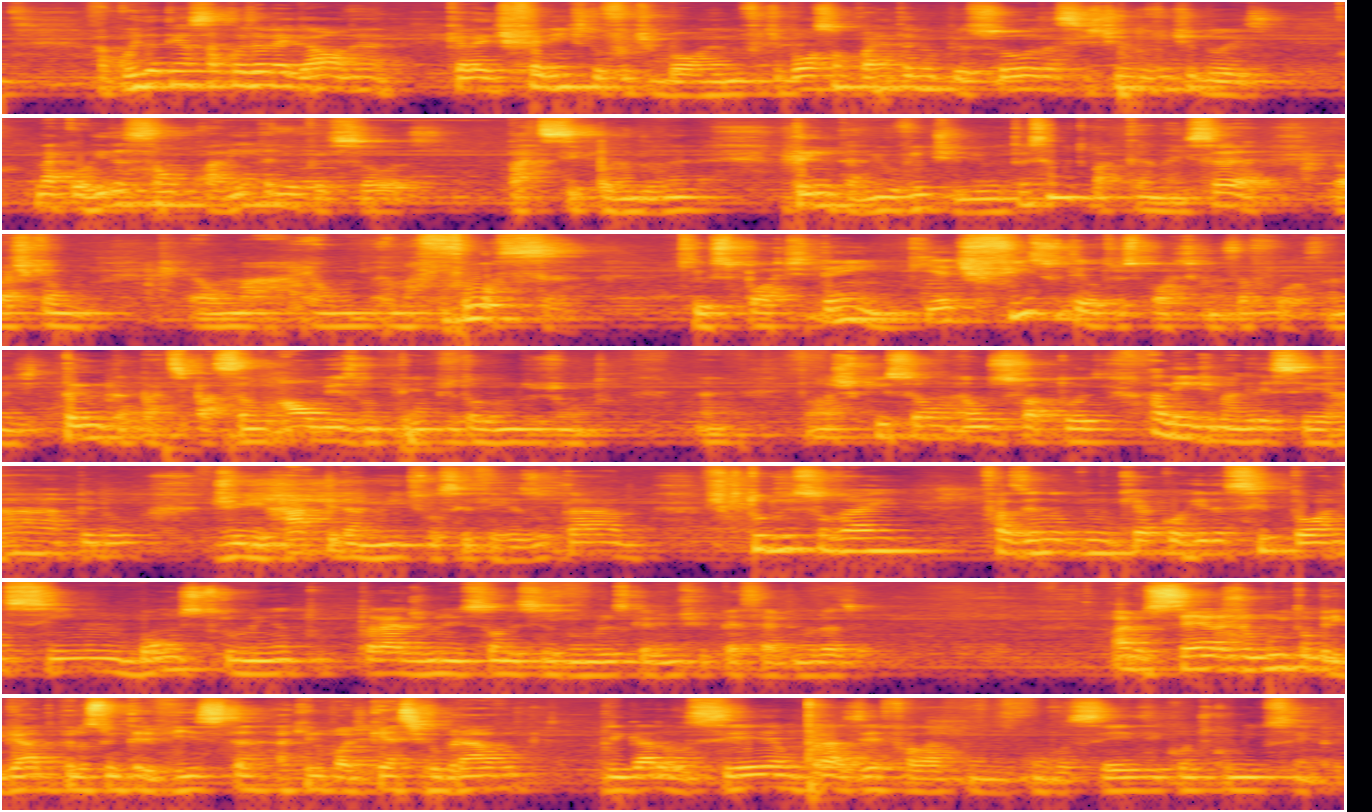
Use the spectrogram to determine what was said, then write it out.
A corrida tem essa coisa legal, né? que ela é diferente do futebol. Né? No futebol são 40 mil pessoas assistindo 22. Na corrida são 40 mil pessoas participando, né? 30 mil, 20 mil. Então isso é muito bacana. Isso é, eu acho que é, um, é, uma, é, um, é uma força que o esporte tem que é difícil ter outro esporte com essa força, né? de tanta participação ao mesmo tempo de todo mundo junto. Né? Então acho que isso é um, é um, dos fatores, além de emagrecer rápido, de rapidamente você ter resultado. Acho que tudo isso vai fazendo com que a corrida se torne sim um bom instrumento para a diminuição desses números que a gente percebe no Brasil. Olha, Sérgio, muito obrigado pela sua entrevista aqui no podcast Rio Bravo. Obrigado a você, é um prazer falar com, com vocês e conte comigo sempre.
